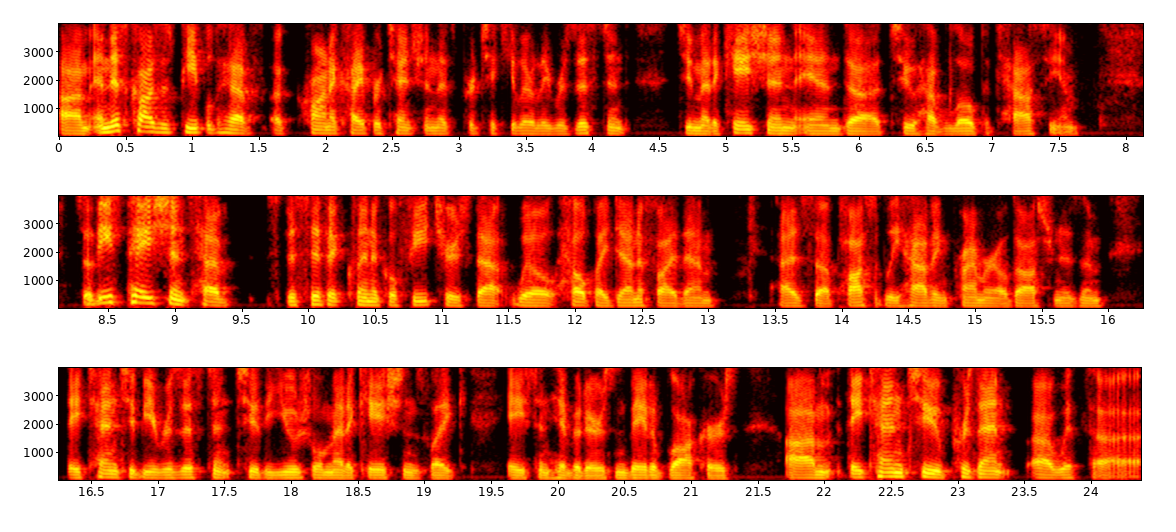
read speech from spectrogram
um, and this causes people to have a chronic hypertension that's particularly resistant to medication and uh, to have low potassium. So these patients have specific clinical features that will help identify them as uh, possibly having primary aldosteronism. They tend to be resistant to the usual medications like ACE inhibitors and beta blockers. Um, they tend to present uh, with, uh,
